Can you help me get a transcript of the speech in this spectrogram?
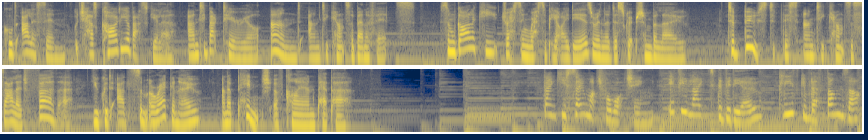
called allicin, which has cardiovascular, antibacterial, and anti cancer benefits. Some garlicky dressing recipe ideas are in the description below. To boost this anti cancer salad further, you could add some oregano and a pinch of cayenne pepper. Thank you so much for watching. If you liked the video, please give it a thumbs up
